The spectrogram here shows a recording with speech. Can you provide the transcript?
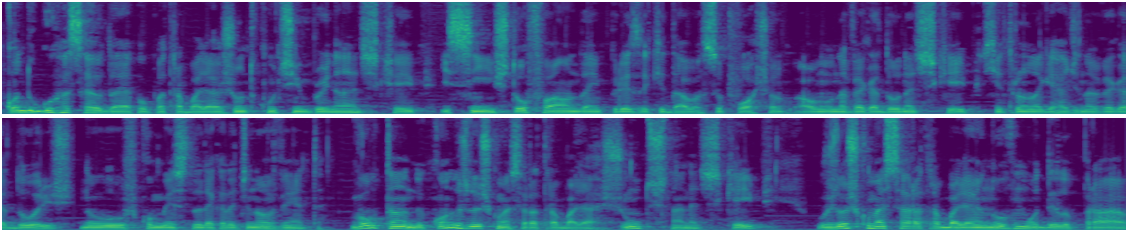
Quando Gurra saiu da Apple para trabalhar junto com o Tim Bray na Netscape, e sim, estou falando da empresa que dava suporte ao, ao, navegador Netscape, que entrou na guerra de navegadores no começo da década de 90. Voltando, quando os dois começaram a trabalhar juntos na Netscape, os dois começaram a trabalhar em um novo modelo para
